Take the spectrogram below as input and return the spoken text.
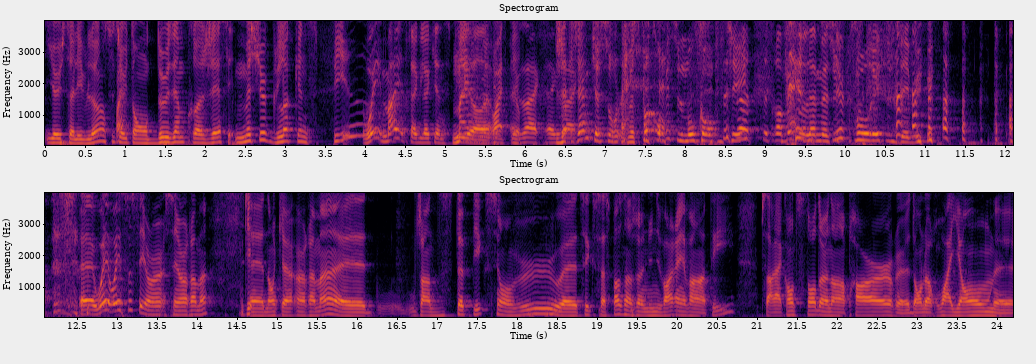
il y a eu ce livre-là. Ensuite, il y a eu ton deuxième projet, c'est Monsieur Glockenspiel. Oui, Maître Glockenspiel. Maître Ouais, exact, exact. J'aime que sur... je me suis pas trompé sur le mot compliqué. C'est ça, tu t'es trompé sur le monsieur. Je suis fourré sur le début. euh, oui, oui, ça, c'est un, un roman. Euh, donc, un, roman euh, genre dystopique, si on veut, mhm. euh, tu sais, que ça se passe dans un univers inventé. Puis ça raconte l'histoire d'un empereur euh, dont le royaume euh,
